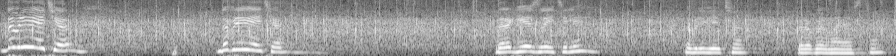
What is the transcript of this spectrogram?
Добрый вечер. Добрый вечер. Дорогие зрители, добрый вечер, дорогой маэстро.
